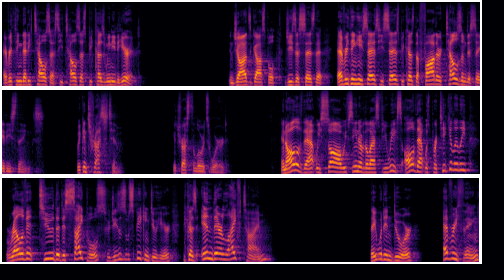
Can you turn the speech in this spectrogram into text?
Everything that he tells us, he tells us because we need to hear it. In John's gospel, Jesus says that everything he says, he says because the Father tells him to say these things. We can trust him. We trust the Lord's word. And all of that we saw, we've seen over the last few weeks, all of that was particularly relevant to the disciples who Jesus was speaking to here, because in their lifetime, they would endure everything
